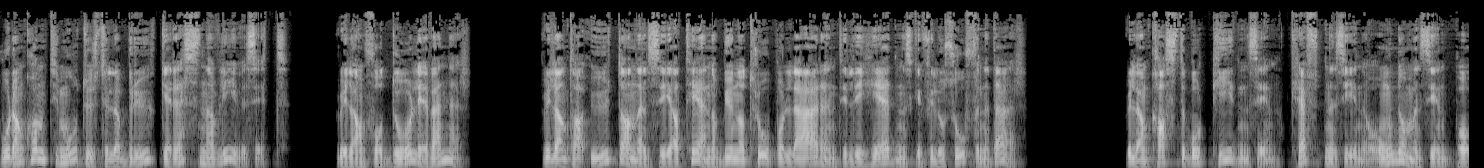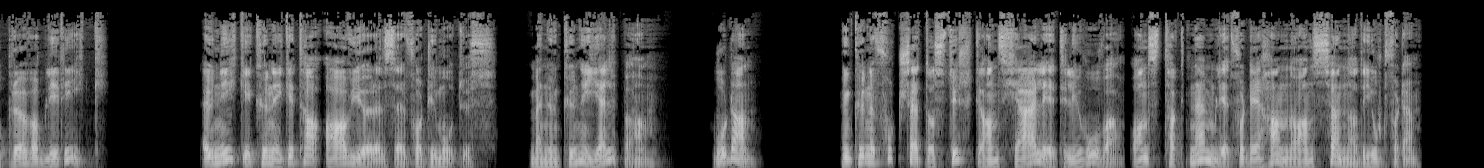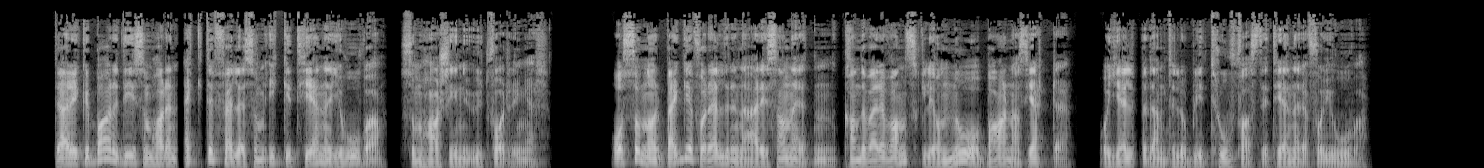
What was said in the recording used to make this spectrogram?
Hvordan kom Timotus til å bruke resten av livet sitt? Ville han få dårlige venner? Ville han ta utdannelse i Aten og begynne å tro på læren til de hedenske filosofene der? Ville han kaste bort tiden sin, kreftene sine og ungdommen sin på å prøve å bli rik? Eunike kunne ikke ta avgjørelser for Timotus, men hun kunne hjelpe ham. Hvordan? Hun kunne fortsette å styrke hans kjærlighet til Jehova og hans takknemlighet for det han og hans sønn hadde gjort for dem. Det er ikke bare de som har en ektefelle som ikke tjener Jehova, som har sine utfordringer. Også når begge foreldrene er i sannheten, kan det være vanskelig å nå barnas hjerte og hjelpe dem til å bli trofaste tjenere for Jehova.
